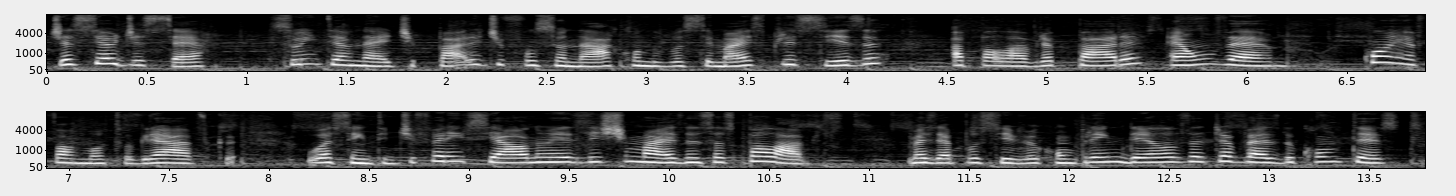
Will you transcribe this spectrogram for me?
Já se eu disser sua internet para de funcionar quando você mais precisa, a palavra para é um verbo. Com a reforma ortográfica, o acento diferencial não existe mais nessas palavras, mas é possível compreendê-las através do contexto.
